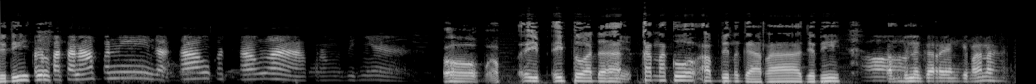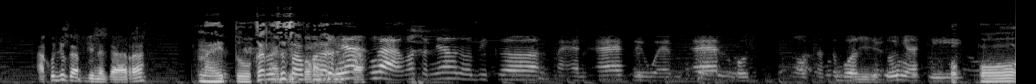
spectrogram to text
Jadi Penempatan apa nih? Nggak tahu, kasih tahu lah kurang lebihnya. oh itu ada kan aku abdi negara. Jadi Oh. Abdi negara yang gimana? Aku juga abdi negara. Nah itu karena Abdi sesama Maksudnya enggak, maksudnya lebih ke PNS, BUMN, nggak us- nggak usah sebut Iya. itunya sih. Oh,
